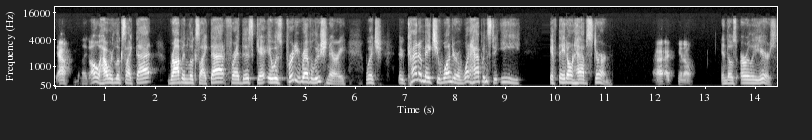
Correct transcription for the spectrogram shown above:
Yeah, Like, oh, Howard looks like that. Robin looks like that. Fred, this. It was pretty revolutionary, which it kind of makes you wonder what happens to E if they don't have Stern I, you know in those early years.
